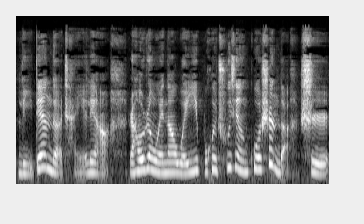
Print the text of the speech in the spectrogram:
锂电的产业链啊，然后认为呢唯一不会出现过剩的是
